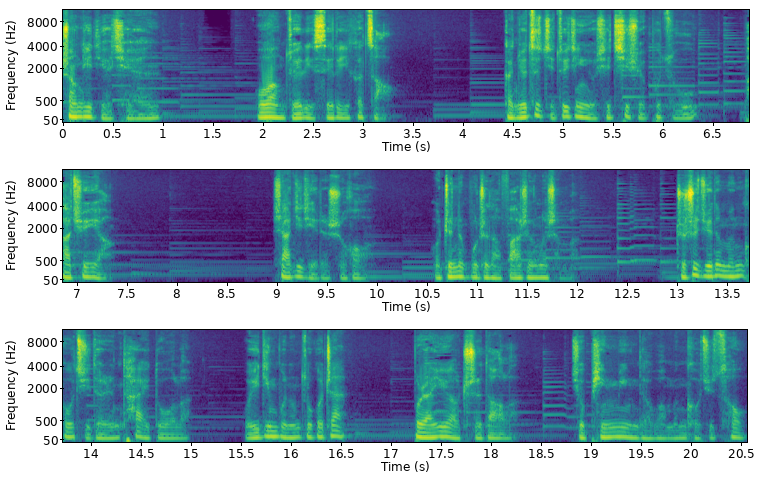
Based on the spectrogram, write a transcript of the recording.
上地铁前，我往嘴里塞了一颗枣，感觉自己最近有些气血不足，怕缺氧。下地铁的时候，我真的不知道发生了什么，只是觉得门口挤的人太多了，我一定不能坐过站，不然又要迟到了，就拼命的往门口去凑。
